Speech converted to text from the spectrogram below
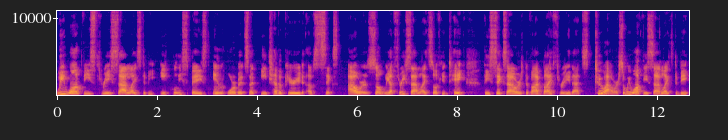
We want these three satellites to be equally spaced in orbits that each have a period of six hours. So we have three satellites, so if you take these six hours, divided by three, that's two hours. So we want these satellites to be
